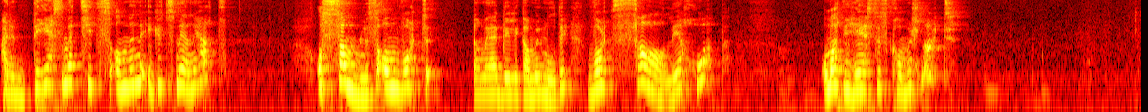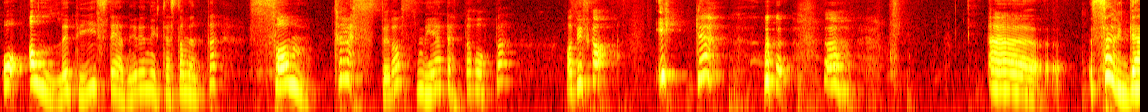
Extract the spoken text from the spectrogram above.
Er det det som er tidsånden i Guds menighet? Å samle seg om vårt om jeg blir litt gammelmodig vårt salige håp om at Jesus kommer snart. Og alle de stedene i Det nye testamentet som trøster oss med dette håpet. At vi skal ikke uh, sørge,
